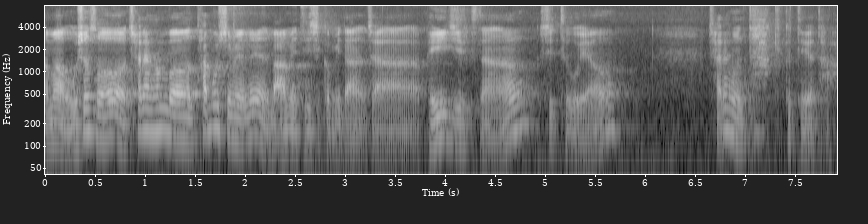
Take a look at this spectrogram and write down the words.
아마 오셔서 차량 한번 타보시면은 마음에 드실 겁니다. 자, 베이지 색상 시트고요. 차량은 다 깨끗해요, 다.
